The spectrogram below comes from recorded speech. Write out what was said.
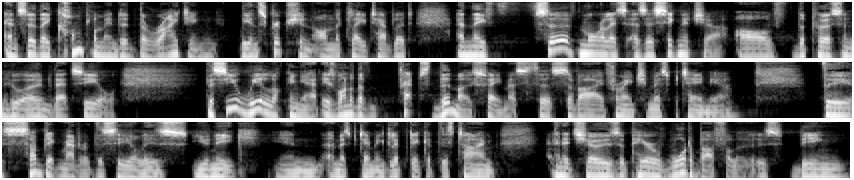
And so they complemented the writing, the inscription on the clay tablet, and they served more or less as a signature of the person who owned that seal. The seal we're looking at is one of the, perhaps the most famous that survived from ancient Mesopotamia. The subject matter of the seal is unique in a Mesopotamian glyptic at this time. And it shows a pair of water buffaloes being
